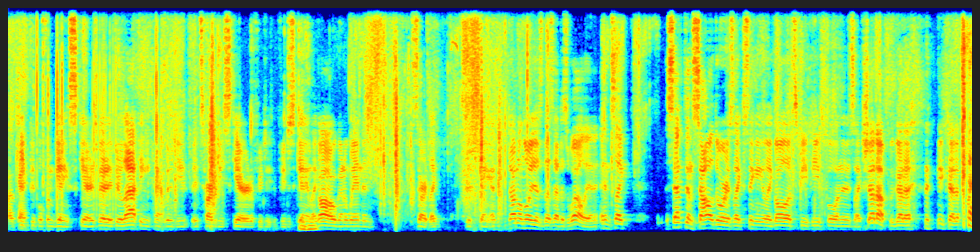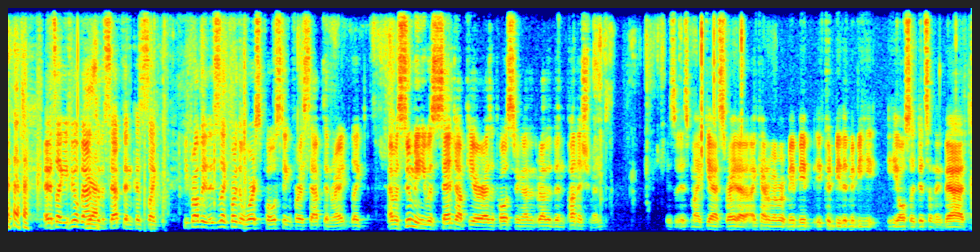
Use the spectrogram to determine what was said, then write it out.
Okay. keep people from getting scared. It's better if you're laughing. You can't really be. It's hard to be scared if you're if you're just getting Mhm. like, oh, we're gonna win and start like this thing. And Donal Noye does, does that as well. And, and it's like Septon Cellador is like singing like, "Oh, let's be peaceful," and then it's like, "Shut up, we gotta, we gotta." Fight. and it's like you feel bad Yeah. for the Septon because it's like he probably this is like probably the worst posting for a Septon, right? Like I'm assuming he was sent up here as a posting rather, rather than punishment. Is, is my guess, right? I, I can't remember. Maybe, maybe it could be that maybe he, he also did something bad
